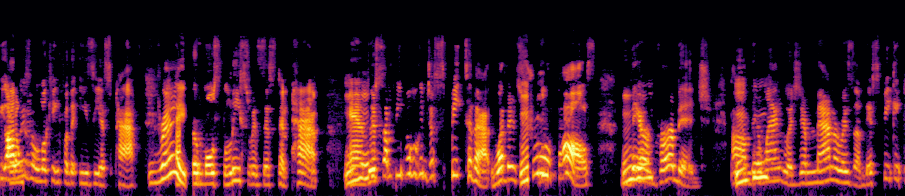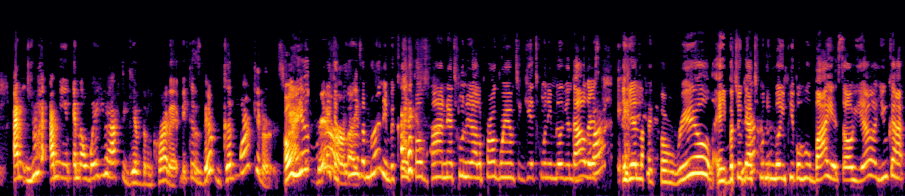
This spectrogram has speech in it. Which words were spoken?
We always are looking for the easiest path, right the most least resistant path. And Mhm. there's some people who can just speak to that, whether it's Mhm. true or false. Their Mhm. verbiage, um, their Mhm. language, their mannerism, their speaking, and you. I mean, in a way, you have to give them credit because they're good marketers. Oh right? yeah, they're making they're tons like of money because folks buying their twenty dollar program to get twenty million dollars, right. and you're like, for real? And but you got twenty million people who buy it, so yeah, you got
